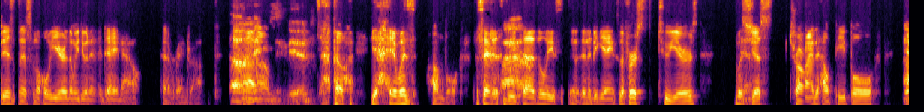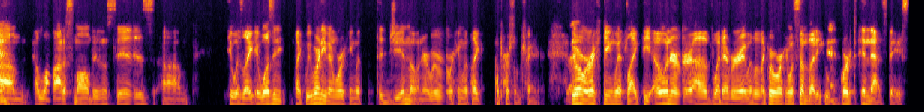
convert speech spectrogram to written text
business in the whole year than we do in a day now at Raindrop. Amazing, um, dude. So yeah, it was humble to say wow. the, uh, the, least in, in, the beginning. So the first two years was yeah. just trying to help people yeah. um, a lot of small businesses. Um, it was like it wasn't like we weren't even working with the gym owner. We were working with like a personal trainer. Right. We weren't working with like the owner of whatever. It was like we are working with somebody who yeah. worked in that space.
